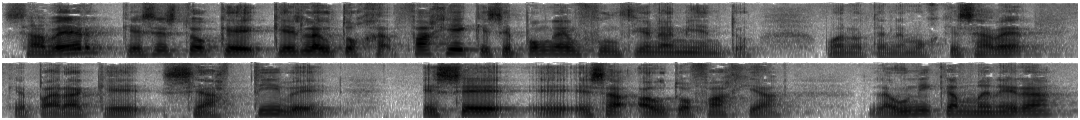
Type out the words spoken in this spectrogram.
saber qué es esto que, es la autofagia y que se ponga en funcionamiento. Bueno, tenemos que saber que para que se active eh, esa autofagia, la única manera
